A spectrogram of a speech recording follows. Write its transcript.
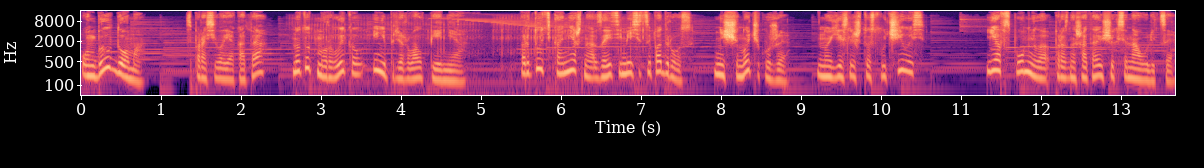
«Он был дома?» – спросила я кота, но тот мурлыкал и не прервал пения. Ртуть, конечно, за эти месяцы подрос, не щеночек уже, но если что случилось... Я вспомнила про разношатающихся на улице.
